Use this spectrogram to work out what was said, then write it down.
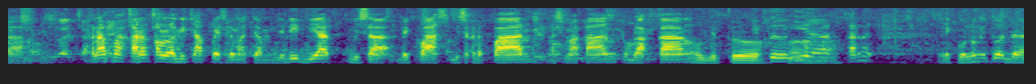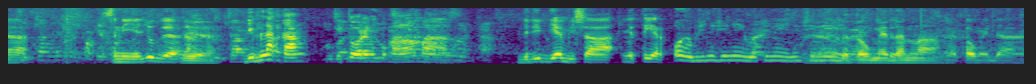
aja. Kenapa? Karena kalau lagi capek segala macam jadi dia bisa back pass bisa ke depan ngasih makan ke belakang. Oh gitu. gitu iya karena naik gunung itu ada seninya juga. Iya. di belakang itu orang yang pengalaman. Jadi dia bisa nyetir oh di sini sini belok ini ini sini. Ya, udah tahu medan lah. Udah tahu medan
